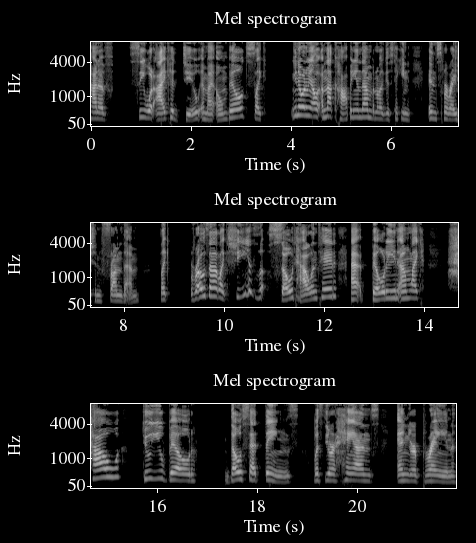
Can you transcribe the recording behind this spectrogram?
kind of see what I could do in my own builds like you know what I mean I'm not copying them but I'm like just taking inspiration from them like Rosa, like, she is so talented at building. I'm like, how do you build those said things with your hands and your brain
